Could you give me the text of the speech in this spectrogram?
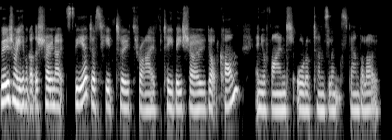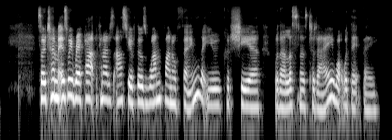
version or you haven't got the show notes there, just head to thrivetvshow.com and you'll find all of Tim's links down below. So, Tim, as we wrap up, can I just ask you if there was one final thing that you could share with our listeners today, what would that be?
